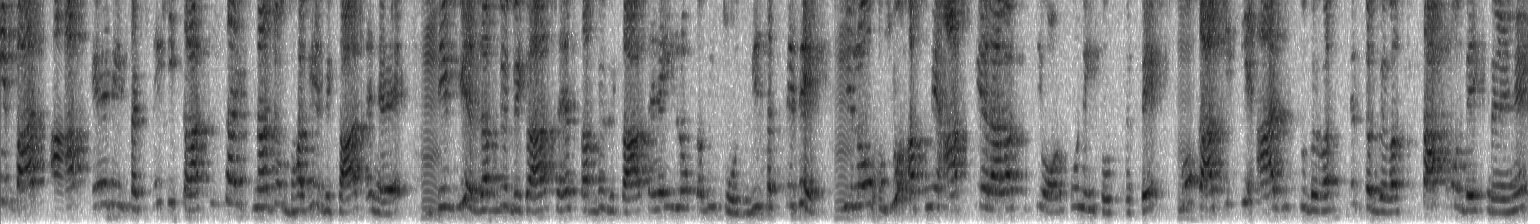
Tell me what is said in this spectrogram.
ये बात आप कह नहीं सकते कि काशी का इतना जो भव्य विकास है हम्म। दिव्य रव्य विकास है सभ्य विकास है ये लोग कभी सोच भी सकते थे हम्म। ये लोग जो अपने आप के अलावा किसी और को नहीं सोच सकते वो। काशी की आज सुव्यवस्थित व्यवस्था को देख रहे हैं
